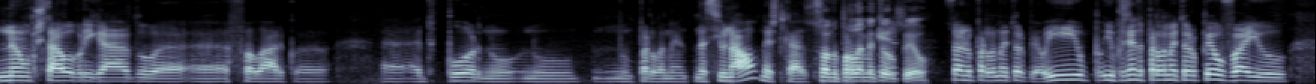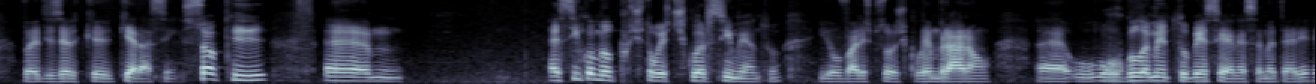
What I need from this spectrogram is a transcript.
não está obrigado a, a falar, a, a depor no, no, no Parlamento Nacional, neste caso. Só no Parlamento Europeu. Só no Parlamento Europeu. E o, e o Presidente do Parlamento Europeu veio, veio dizer que, que era assim. Só que. ehm, assim como ele prestou este esclarecimento, e houve várias pessoas que lembraram eh, o, o regulamento do BCE nessa matéria,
